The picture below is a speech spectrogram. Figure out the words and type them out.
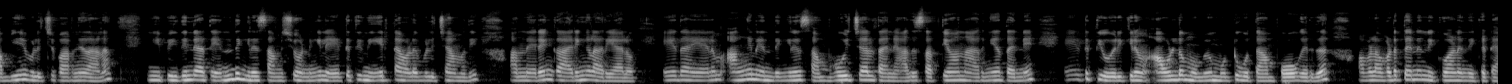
അബിയെ വിളിച്ച് പറഞ്ഞതാണ്. ഇനിയിപ്പോൾ ഇതിന്റെ അകത്ത് എന്തെങ്കിലും സംശയം ഉണ്ടെങ്കിൽ ഏട്ടത്തി നേരിട്ട് അവളെ വിളിച്ചാൽ മതി. അന്നേരം കാര്യങ്ങൾ അറിയാലോ. ഏതായാലും അങ്ങനെ എന്തെങ്കിലും സംഭവിച്ചാൽ തന്നെ. അത് സത്യമെന്ന് അറിഞ്ഞാൽ തന്നെ ഏട്ടത്തി ഒരിക്കലും അവളുടെ മുമ്പിൽ മുട്ടുകുത്താൻ പോകരുത്. അവൾ അവിടെ തന്നെ നിൽക്കുവാണെങ്കിൽ നിൽക്കട്ടെ.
